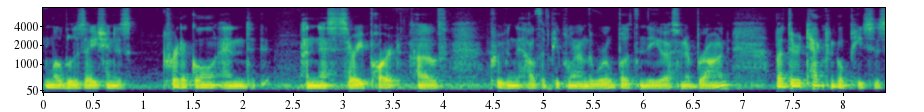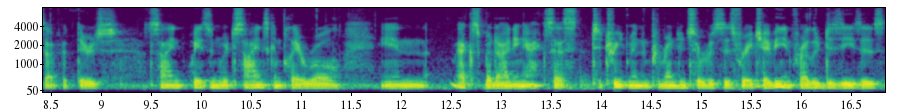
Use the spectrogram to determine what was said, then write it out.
mobilization is critical and a necessary part of improving the health of people around the world, both in the U.S. and abroad. But there are technical pieces of it. There's ways in which science can play a role in expediting access to treatment and prevention services for HIV and for other diseases.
